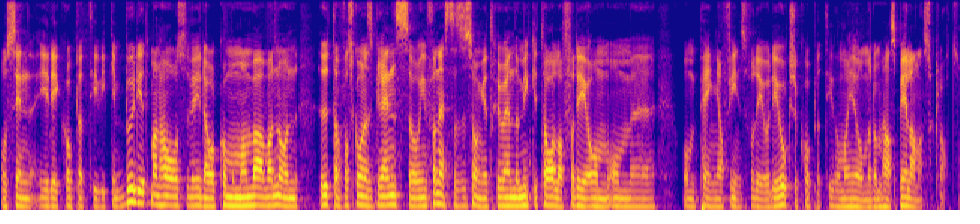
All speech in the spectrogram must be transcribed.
Och sen är det kopplat till vilken budget man har och så vidare. Och kommer man varva någon utanför Skånes gränser inför nästa säsong, jag tror ändå mycket talar för det om, om om pengar finns för det. Och det är också kopplat till hur man gör med de här spelarna såklart.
